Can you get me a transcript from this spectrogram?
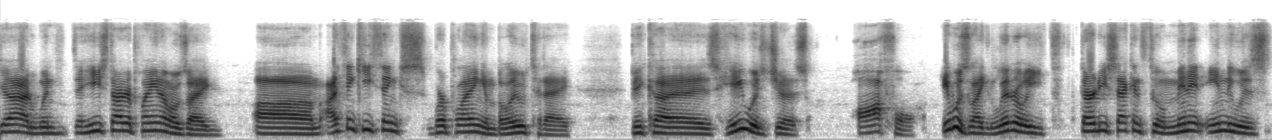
God, when he started playing, I was like, um, I think he thinks we're playing in blue today because he was just awful. It was like literally 30 seconds to a minute into his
